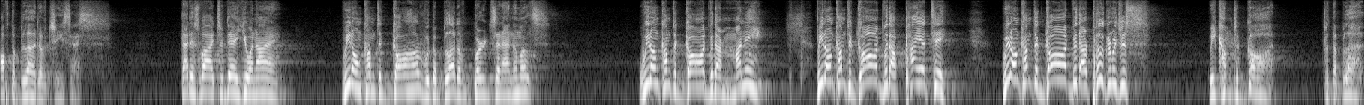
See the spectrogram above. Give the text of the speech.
of the blood of Jesus. That is why today you and I we don't come to God with the blood of birds and animals. We don't come to God with our money. We don't come to God with our piety. We don't come to God with our pilgrimages. We come to God to the blood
